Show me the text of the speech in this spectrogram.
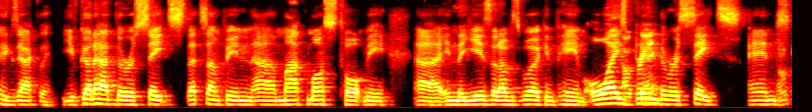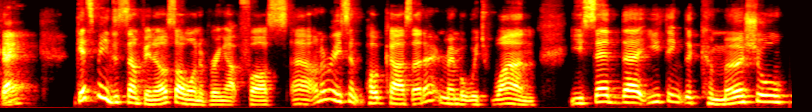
Exactly. You've got to have the receipts. That's something uh, Mark Moss taught me uh, in the years that I was working for him. Always okay. bring the receipts. And okay. gets me into something else I want to bring up, Foss. Uh, on a recent podcast, I don't remember which one, you said that you think the commercial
